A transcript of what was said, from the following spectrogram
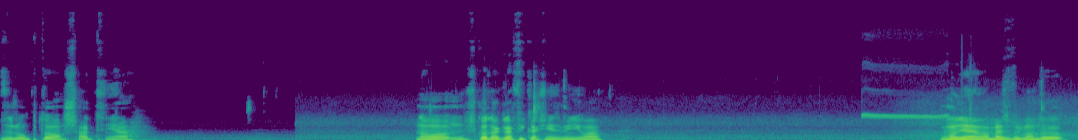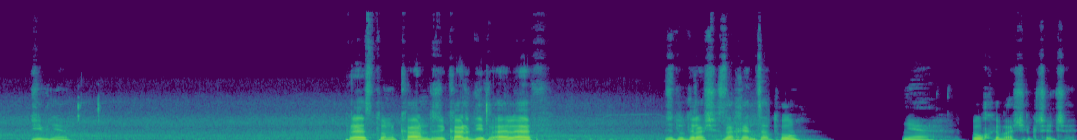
Zrób to, szatnia. No, szkoda, grafika się nie zmieniła. No nie, no mecz wygląda dziwnie. Preston, Cardiff, Cardiff LF. Gdzie tu teraz się zachęca? Tu? Nie, tu chyba się krzyczy.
